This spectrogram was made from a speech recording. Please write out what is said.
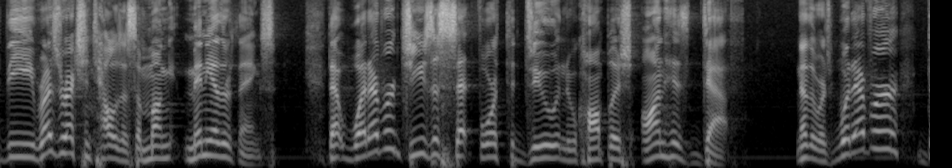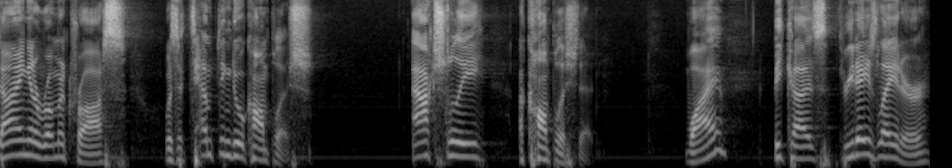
the resurrection tells us, among many other things, that whatever Jesus set forth to do and to accomplish on his death, in other words, whatever dying in a Roman cross was attempting to accomplish, actually accomplished it. Why? Because three days later,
